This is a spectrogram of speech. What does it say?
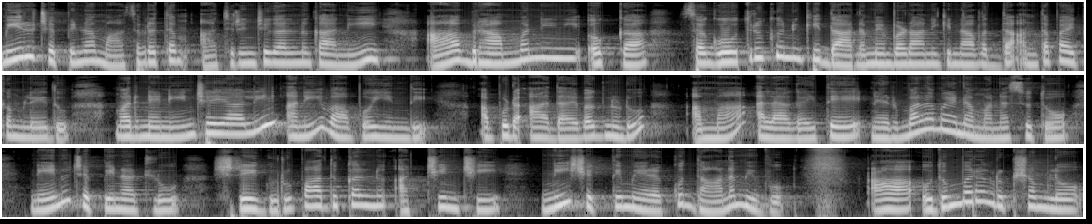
మీరు చెప్పిన మాసవ్రతం ఆచరించగలను కానీ ఆ బ్రాహ్మణిని ఒక్క సగోత్రికునికి దానం ఇవ్వడానికి నా వద్ద అంత పైకం లేదు. మరి నేనేం చేయాలి? అని వాపోయింది. అప్పుడు ఆ దైవజ్ఞుడు అమ్మా అలాగైతే నిర్మలమైన మనస్సుతో నేను చెప్పినట్లు శ్రీ గురుపాదుకలను అర్చించి నీ శక్తి మేరకు దానం ఇవ్వు ఆ ఉదుంబర వృక్షంలో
